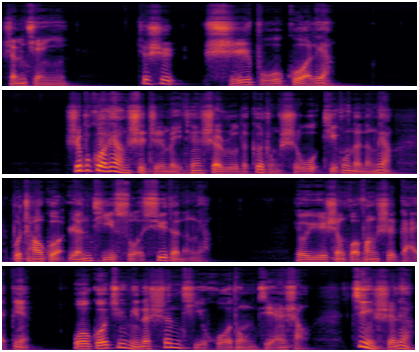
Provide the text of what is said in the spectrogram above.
什么前因？就是食不过量。食不过量是指每天摄入的各种食物提供的能量不超过人体所需的能量。由于生活方式改变，我国居民的身体活动减少，进食量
